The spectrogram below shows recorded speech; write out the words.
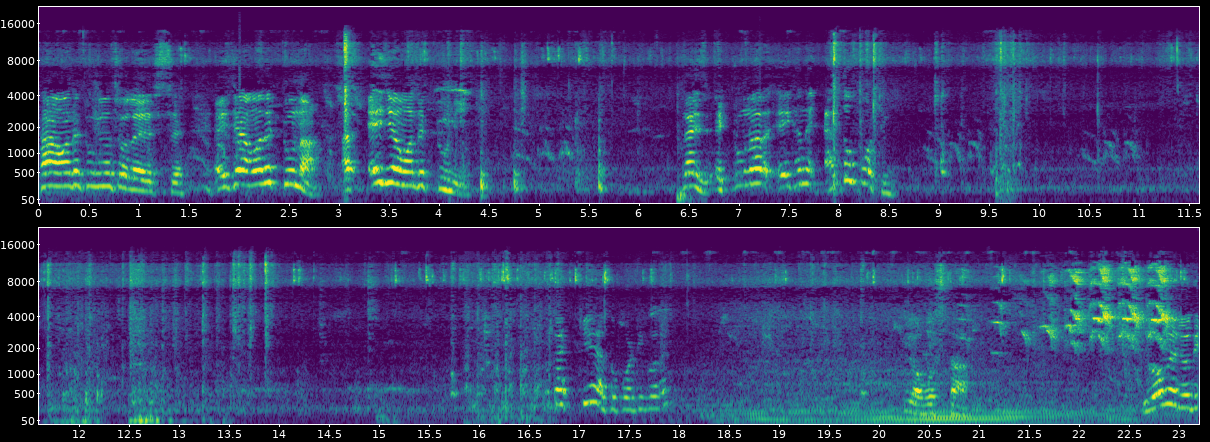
হ্যাঁ আমাদের টুনিও চলে এসছে। এই যে আমাদের টুনা, আর এই যে আমাদের টুনি। গাইজ টুনার এইখানে এত কঠিন। ওটা কে এত পটি করে? কি অবস্থা? লোমে যদি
